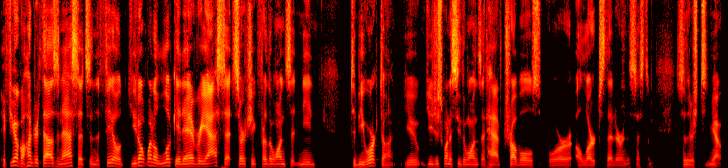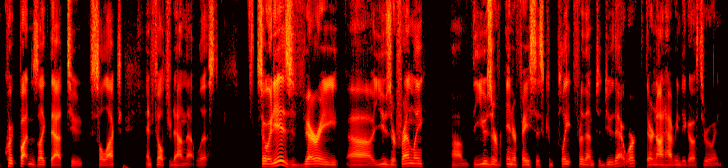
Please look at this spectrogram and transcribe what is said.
if you have 100,000 assets in the field, you don't want to look at every asset searching for the ones that need to be worked on. You, you just want to see the ones that have troubles or alerts that are in the system. So there's you know, quick buttons like that to select and filter down that list. So it is very uh, user friendly. Um, the user interface is complete for them to do that work. They're not having to go through and,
